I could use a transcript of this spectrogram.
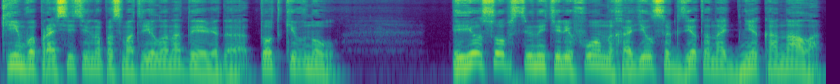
Ким вопросительно посмотрела на Дэвида. Тот кивнул. Ее собственный телефон находился где-то на дне канала.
